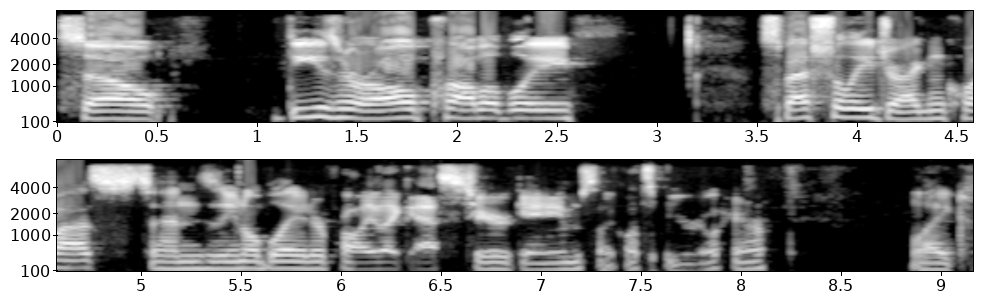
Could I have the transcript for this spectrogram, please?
So these are all probably, especially Dragon Quest and Xenoblade, are probably like S tier games. Like, let's be real here. Like,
